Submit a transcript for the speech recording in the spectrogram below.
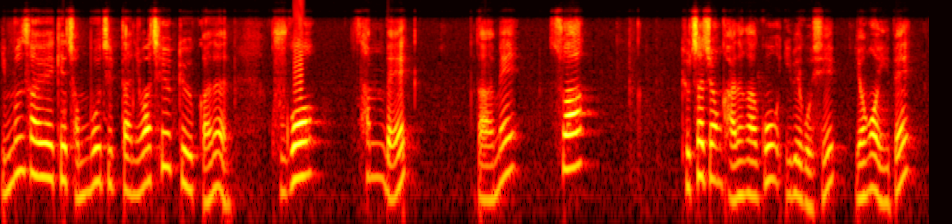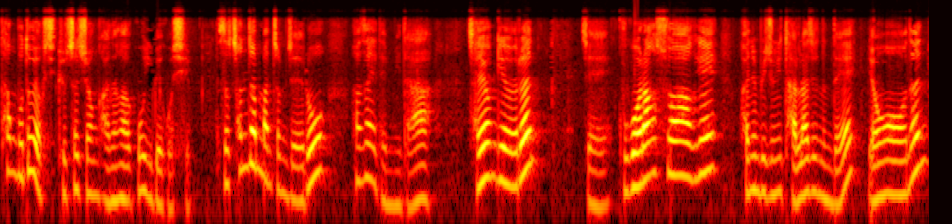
인문사회계 정보집 단위와 체육교육과는 국어 300, 그 다음에 수학 교차 지원 가능하고 250, 영어 200, 탐구도 역시 교차 지원 가능하고 250. 그래서 천점 만점제로 환산이 됩니다. 자연 계열은 이제 국어랑 수학의 반영 비중이 달라지는데 영어는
